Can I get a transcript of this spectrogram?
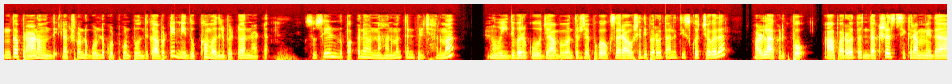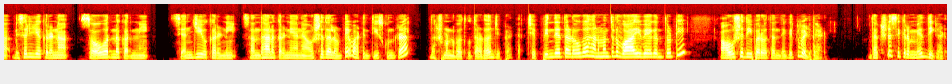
ఇంకా ప్రాణం ఉంది. లక్ష్మణుడు గుండె కొట్టుకుంటూ ఉంది కాబట్టి నీ దుఃఖం వదిలిపెట్టు అన్నట్ట. సుసేనుడు పక్కనే ఉన్న హనుమంతుని పిలిచి హనుమ నువ్వు ఇదివరకు జాంబవంతుడు చెప్పక ఒకసారి ఔషధి పర్వతాన్ని తీసుకొచ్చావు కదా? మరలా అక్కడికి పో. ఆ పర్వత దక్షిణ శిఖరం మీద విశల్యకరణ సౌవర్ణకర్ణి సంజీవకరణి సంధానకరణి అనే ఔషధాలు ఉంటే వాటిని తీసుకునిరా లక్ష్మణుడు బతుకుతాడు అని చెప్పాట. చెప్పిందే తడవుగా హనుమంతుడు వాయువేగంతో ఔషధి పర్వతం దగ్గరికి వెళ్ళిపోయాడు. దక్షిణ శిఖరం మీద దిగాడు.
